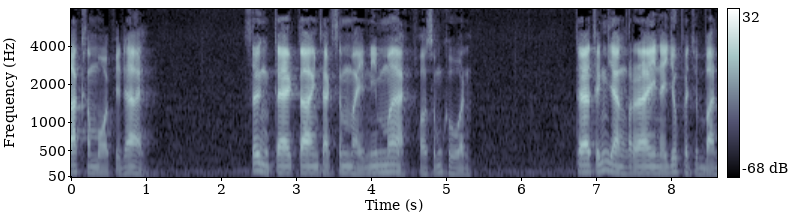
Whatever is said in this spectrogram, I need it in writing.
ลักขโมยไปได้ ซึ่งแตกต่างจากสมัยนี้มากพอสมควร แต่ถึงอย่างไรในยุคปัจจุบัน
